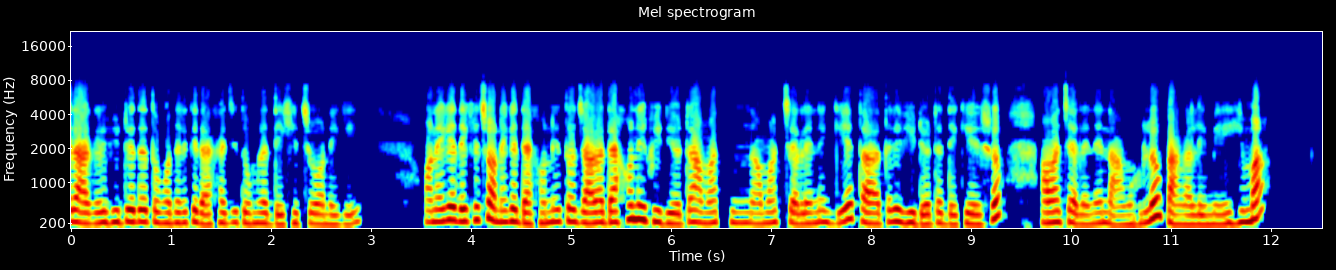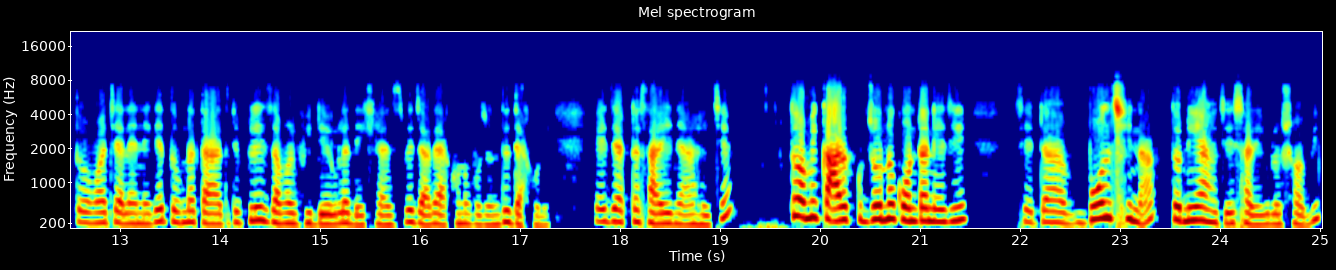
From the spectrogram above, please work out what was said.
এর আগের ভিডিওতে তোমাদেরকে দেখাচ্ছি তোমরা দেখেছ অনেকেই। অনেকে দেখেছ, অনেকে দেখোনি। তো যারা দেখোনি ভিডিওটা, আমার আমার চ্যানেলে গিয়ে তাড়াতাড়ি ভিডিওটা দেখে এসো। আমার চ্যানেলের নাম হলো বাঙালি মেয়ে হিমা। তো আমার চ্যানেলে গিয়ে তোমরা তাড়াতাড়ি প্লিজ আমার ভিডিওগুলো দেখে আসবে যারা এখনও পর্যন্ত দেখোনি। এই যে একটা শাড়ি নেওয়া হয়েছে। তো আমি কার জন্য কোনটা নিয়েছি সেটা বলছি না। তো নেওয়া হয়েছে এই শাড়িগুলো সবই।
